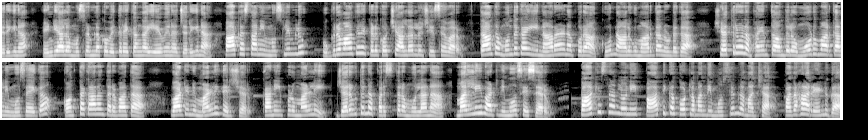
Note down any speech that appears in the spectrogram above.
జరిగినా ఇండియాలో ముస్లింలకు వ్యతిరేకంగా ఏవైనా జరిగినా పాకిస్తానీ ముస్లింలు ఉగ్రవాదులు ఇక్కడికి వచ్చి అల్లర్లు చేసేవారు. దాంతో ముందుగా ఈ నారాయణపురకు నాలుగు మార్గాలు ఉండగా శత్రువుల భయంతో అందులో మూడు మార్గాల్ని మూసేయగా కొంతకాలం తర్వాత వాటిని మళ్ళీ తెరిచారు. కానీ ఇప్పుడు మళ్ళీ జరుగుతున్న పరిస్థితుల మూలాన మళ్ళీ వాటిని మూసేశారు. పాకిస్తాన్లోని పాతిక కోట్ల మంది ముస్లింల మధ్య పదహారేళ్ళుగా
